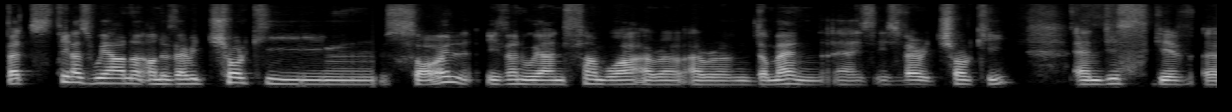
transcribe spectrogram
But still, as we are on a, on a very chalky um, soil, even we are in Fins Bois, our our domain is, is very chalky, and this gives a,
